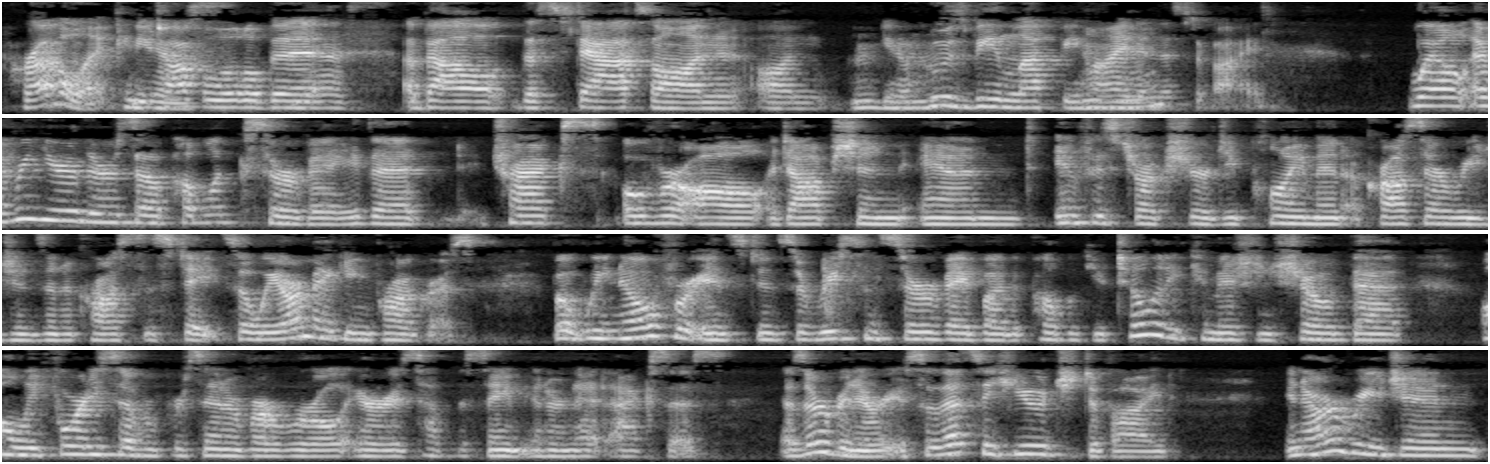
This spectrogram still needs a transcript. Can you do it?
prevalent. Can you yes. talk a little bit yes. about the stats on on mm-hmm. you know mm-hmm. who's being left behind in mm-hmm. this divide? Well, every year there's a public survey that tracks overall adoption and infrastructure deployment across our regions and across the state. So we are making progress. But we know, for instance, a recent survey by the Public Utility Commission showed that only 47% of our rural areas have the same internet access as urban areas. So that's a huge divide. In our region,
